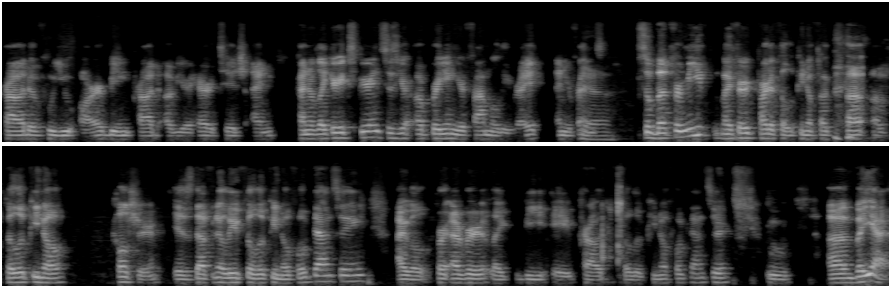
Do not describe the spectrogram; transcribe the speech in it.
proud of who you are, being proud of your heritage, and kind of like your experiences, your upbringing, your family, right, and your friends. Yeah. So, but for me, my favorite part of Filipino uh, of Filipino culture is definitely Filipino folk dancing. I will forever like be a proud Filipino folk dancer. Ooh. Um, but yeah,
